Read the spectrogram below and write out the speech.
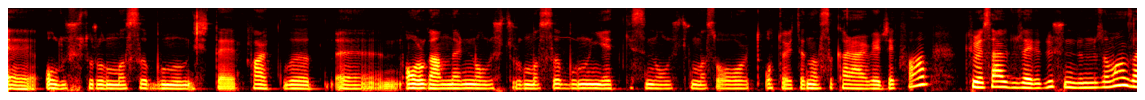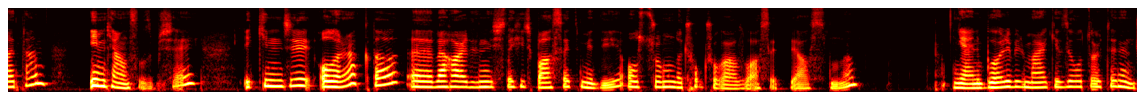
e, oluşturulması, bunun işte farklı e, organlarının oluşturulması, bunun yetkisinin oluşturulması, o otorite nasıl karar verecek falan küresel düzeyde düşündüğümüz zaman zaten imkansız bir şey. İkinci olarak da e, ve Hardin'in işte hiç bahsetmediği, Ostrom'un da çok çok az bahsettiği aslında. Yani böyle bir merkezi otoritenin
